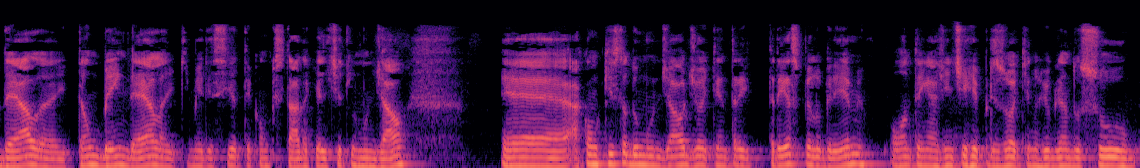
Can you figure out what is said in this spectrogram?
dela e tão bem dela e que merecia ter conquistado aquele título mundial. É, a conquista do Mundial de 83 pelo Grêmio. Ontem a gente reprisou aqui no Rio Grande do Sul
